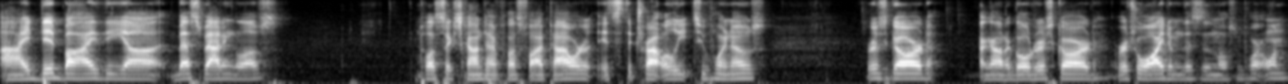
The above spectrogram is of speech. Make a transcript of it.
I did buy the uh, best batting gloves. Plus 6 contact, plus 5 power. It's the Trout Elite 2.0s. Wrist guard, I got a gold wrist guard. Ritual item, this is the most important one.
